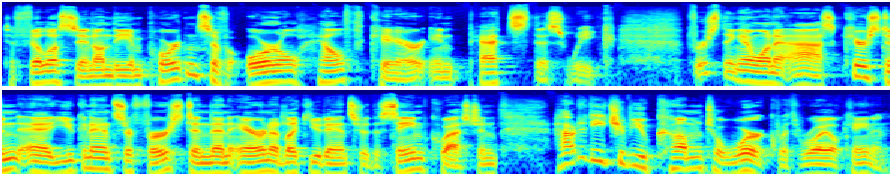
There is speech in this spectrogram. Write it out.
to fill us in on the importance of oral health care in pets this week. First thing I want to ask, Kirsten, uh, you can answer first, and then Erin, I'd like you to answer the same question. How did each of you come to work with Royal Canin?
